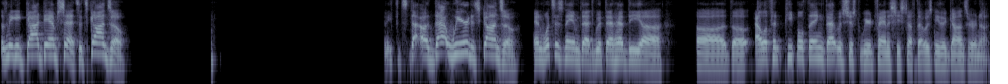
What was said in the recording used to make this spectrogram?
Doesn't make any goddamn sense. It's gonzo. If it's that, uh, that weird, it's gonzo. And what's his name that with that had the uh uh the elephant people thing? That was just weird fantasy stuff. That was neither gonzo or not.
